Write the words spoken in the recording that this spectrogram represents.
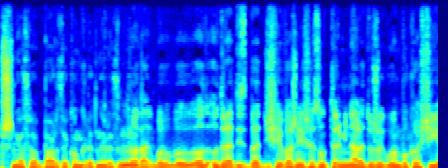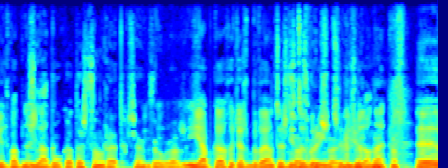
przyniosła bardzo konkretne rezultaty. No tak, bo, bo od, od Red is Bad dzisiaj ważniejsze są terminale dużych głębokości i jedwabny szlak. Jabłka też są red, chciałem zauważyć. Jabłka, chociaż bywają też nieco Zazwyczaj. green, czyli zielone. E,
